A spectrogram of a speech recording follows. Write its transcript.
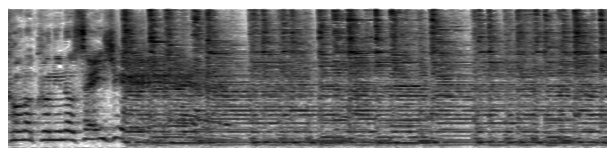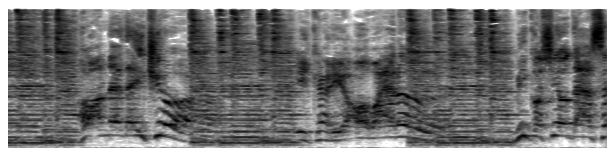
この国の政治。生きろ。怒りを覚えろ。みこしを出せ。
